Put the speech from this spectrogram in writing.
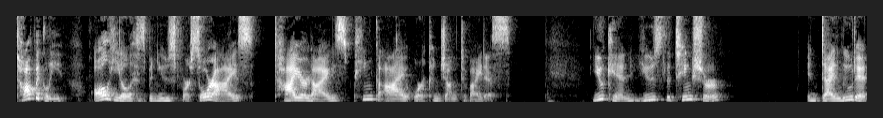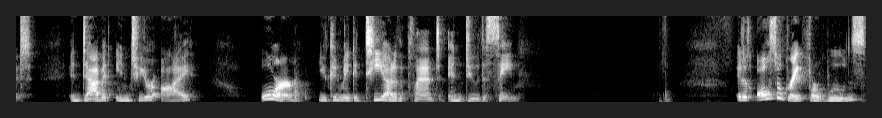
Topically, All Heal has been used for sore eyes, tired eyes, pink eye, or conjunctivitis. You can use the tincture and dilute it and dab it into your eye, or you can make a tea out of the plant and do the same. It is also great for wounds.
